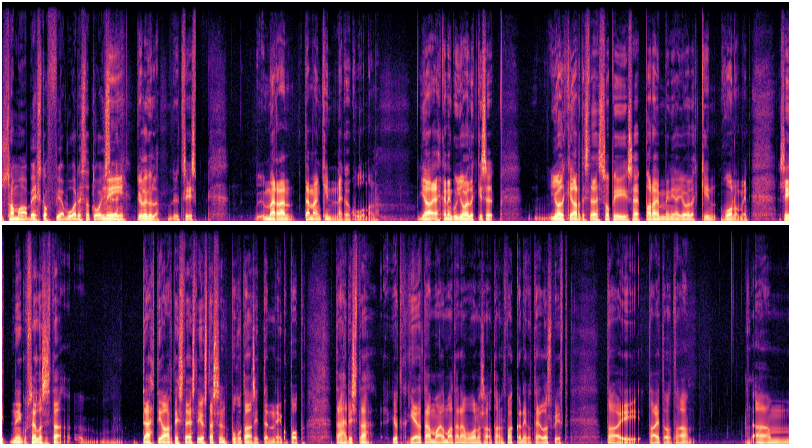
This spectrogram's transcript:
samaa best offia vuodesta toiseen. Niin, kyllä, kyllä. Nyt siis ymmärrän tämänkin näkökulman. Ja ehkä niin kuin joillekin se joillekin artisteille sopii se paremmin ja joillekin huonommin. Sitten niin kuin sellaisista tähtiartisteista, jos tässä nyt puhutaan sitten niin kuin pop-tähdistä, jotka kierretään maailmaa tänä vuonna, sanotaan nyt vaikka niin kuin Taylor Swift tai, tai tota, um,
